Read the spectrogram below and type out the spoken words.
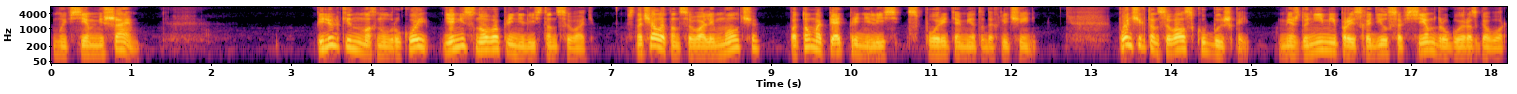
Мы всем мешаем!» Пилюлькин махнул рукой, и они снова принялись танцевать. Сначала танцевали молча, Потом опять принялись спорить о методах лечения. Пончик танцевал с кубышкой. Между ними происходил совсем другой разговор.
